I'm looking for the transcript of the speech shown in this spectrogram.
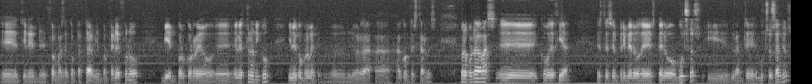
tienen formas de contactar, bien por teléfono, bien por correo electrónico y me comprometo, de verdad, a, contestarles. Bueno, pues nada más, como decía, este es el primero de, espero, muchos y durante muchos años.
